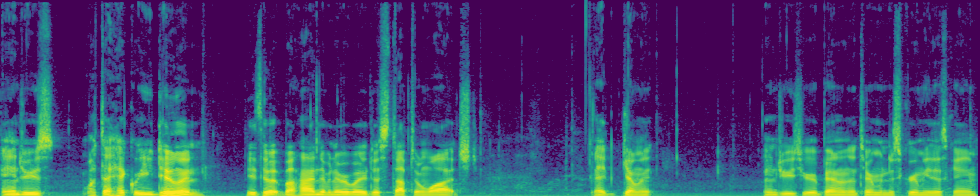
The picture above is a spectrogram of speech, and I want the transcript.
Andrews, what the heck were you doing? He threw it behind him, and everybody just stopped and watched. Ed gummit. Andrews, you're bound and determined to screw me this game.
